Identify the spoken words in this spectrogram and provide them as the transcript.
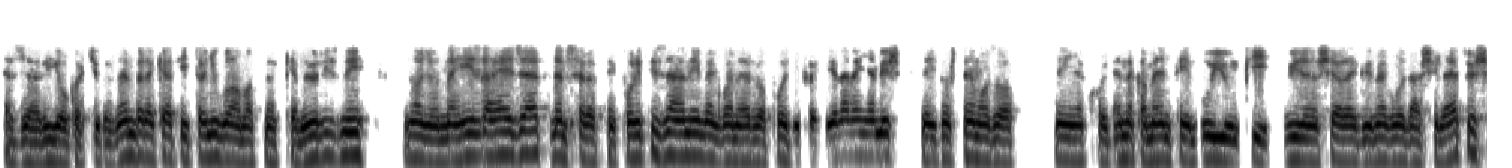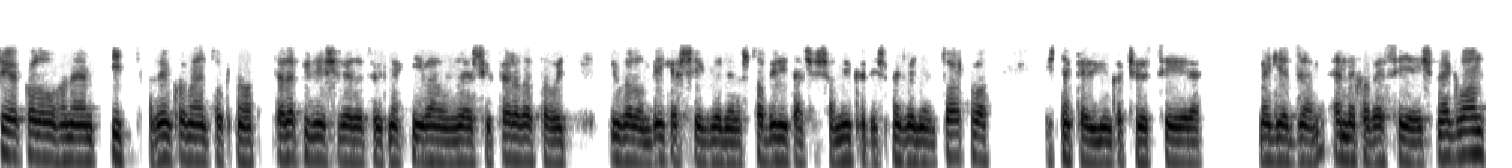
ezzel riogatjuk az embereket. Itt a nyugalmat meg kell őrizni, nagyon nehéz a helyzet, nem szeretnék politizálni, meg van erről a politikai véleményem is, de itt most nem az a lényeg, hogy ennek a mentén bújjunk ki bizonyos jellegű megoldási lehetőségek alól, hanem itt az önkormányzatoknak, települési vezetőknek nyilván az első feladata, hogy nyugalom, békesség legyen, stabilitás és a működés meg legyen tartva, és ne kerüljünk a csőd célra. Megjegyzem, ennek a veszélye is megvan,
